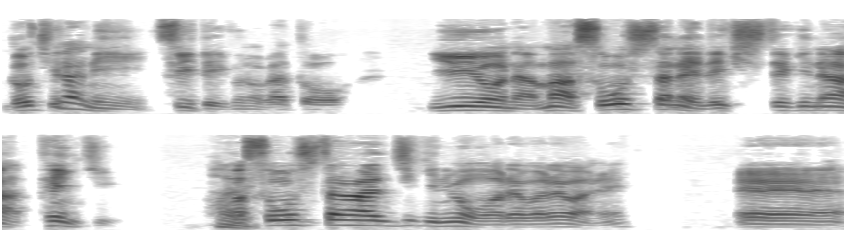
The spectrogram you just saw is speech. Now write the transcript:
どちらについていくのかというような、まあそうしたね、歴史的な転機、はい、まあ、そうした時期にも我々はね、えー、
